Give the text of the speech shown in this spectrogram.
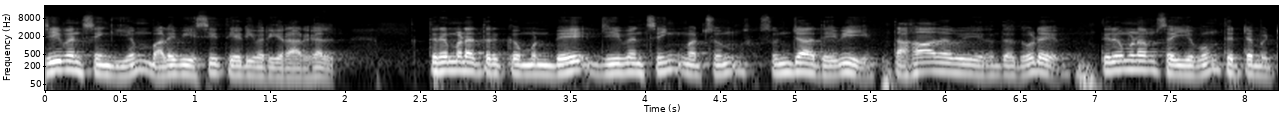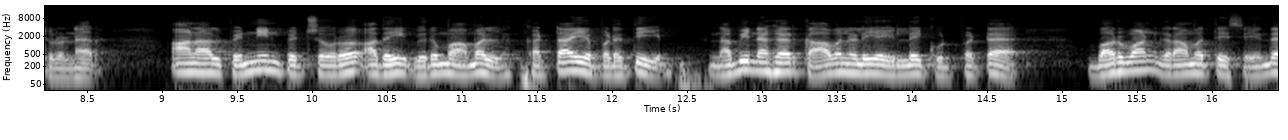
ஜீவன் சிங்கையும் வலைவீசி தேடி வருகிறார்கள். திருமணத்திற்கு முன்பே ஜீவன் சிங் மற்றும் சுஞ்சாதேவி தகாதவி இருந்ததோடு திருமணம் செய்யவும் திட்டமிட்டுள்ளனர். ஆனால் பெண்ணின் பெற்றோரோ அதை விரும்பாமல் கட்டாயப்படுத்தி நபிநகர் காவல் நிலைய எல்லைக்குட்பட்ட பர்வான் கிராமத்தை சேர்ந்த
